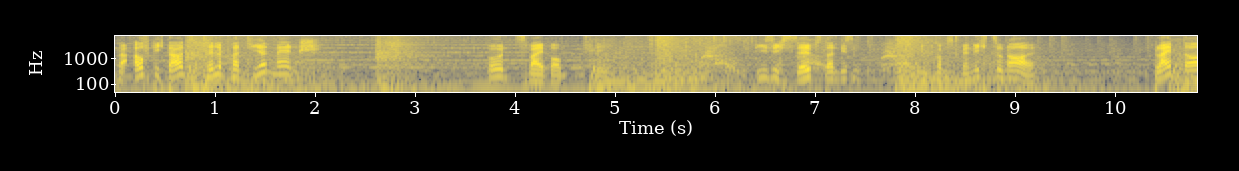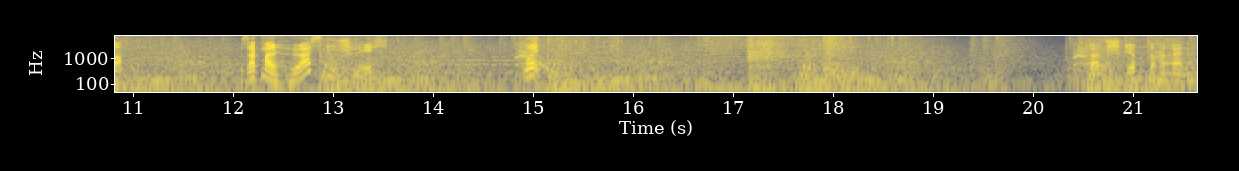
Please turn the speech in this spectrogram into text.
Hör auf, dich dauernd zu teleportieren, Mensch. Und zwei Bomben fliegen. Die sich selbst an diesem... Du kommst mir nicht zu nahe. Bleib da. Sag mal, hörst du schlecht? Ui. Dann stirb doch an deinen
